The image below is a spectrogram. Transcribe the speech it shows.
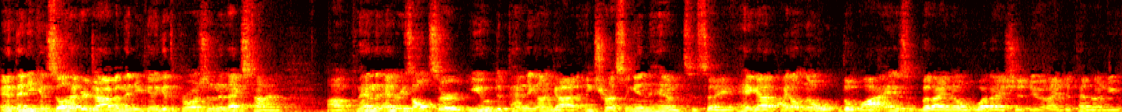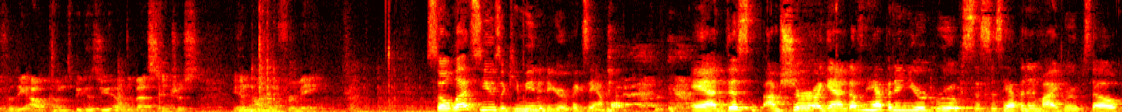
And then you can still have your job, and then you can get the promotion the next time. Uh, the end results are you depending on God and trusting in Him to say, hey, God, I don't know the whys, but I know what I should do, and I depend on you for the outcomes because you have the best interest in mind for me. So let's use a community group example. And this, I'm sure, again, doesn't happen in your groups. This has happened in my group. So,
